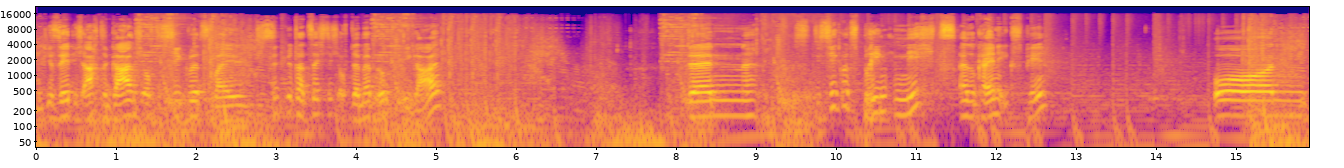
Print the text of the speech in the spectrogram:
Und ihr seht, ich achte gar nicht auf die Secrets, weil die sind mir tatsächlich auf der Map irgendwie egal. Denn die Secrets bringen nichts, also keine XP. Und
